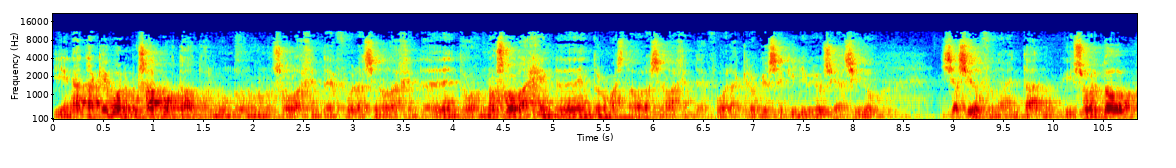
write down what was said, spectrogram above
y en ataque, bueno, pues ha aportado todo el mundo, ¿no? no solo la gente de fuera, sino la gente de dentro, no solo la gente de dentro como hasta ahora, sino la gente de fuera. Creo que ese equilibrio sí ha sido, sí ha sido fundamental, ¿no? y sobre todo,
